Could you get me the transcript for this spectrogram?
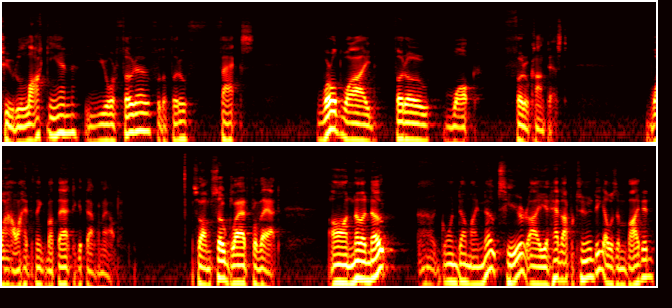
to lock in your photo for the Photo Facts worldwide photo walk photo contest. Wow, I had to think about that to get that one out. So I'm so glad for that. On another note, uh, going down my notes here, I had an opportunity. I was invited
